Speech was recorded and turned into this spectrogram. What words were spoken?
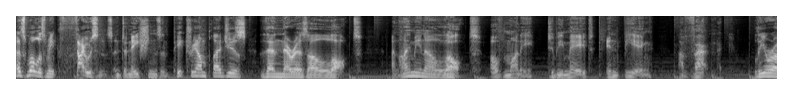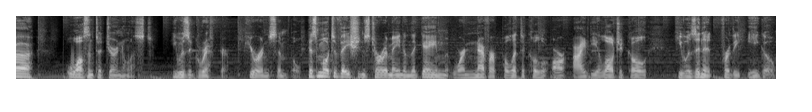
as well as make thousands in donations and Patreon pledges, then there is a lot, and I mean a lot, of money to be made in being a Vatnik. Lira wasn't a journalist. He was a grifter, pure and simple. His motivations to remain in the game were never political or ideological. He was in it for the ego,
